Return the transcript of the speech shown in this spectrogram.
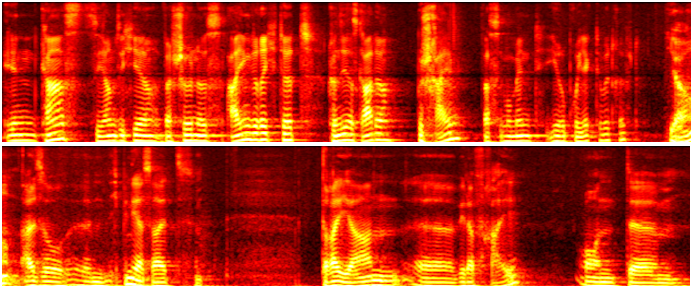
in Karst. Sie haben sich hier was Schönes eingerichtet. Können Sie das gerade beschreiben, was im Moment Ihre Projekte betrifft? Ja, also ähm, ich bin ja seit drei Jahren äh, wieder frei und ähm,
